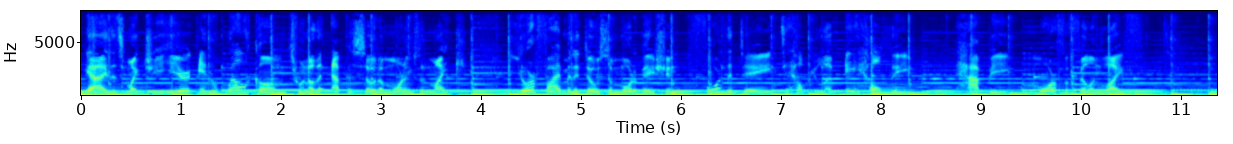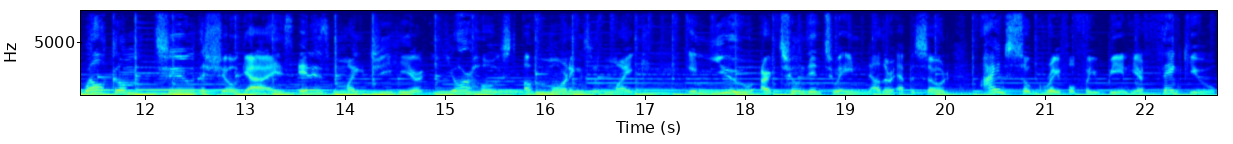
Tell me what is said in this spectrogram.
Hey guys, it's Mike G here, and welcome to another episode of Mornings with Mike, your five minute dose of motivation for the day to help you live a healthy, happy, more fulfilling life. Welcome to the show, guys. It is Mike G here, your host of Mornings with Mike, and you are tuned into another episode. I am so grateful for you being here. Thank you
